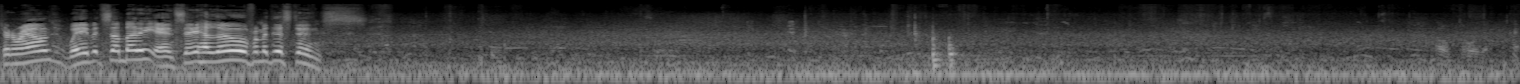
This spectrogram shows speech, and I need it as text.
turn around, wave at somebody, and say hello from a distance? Oh, hold on.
